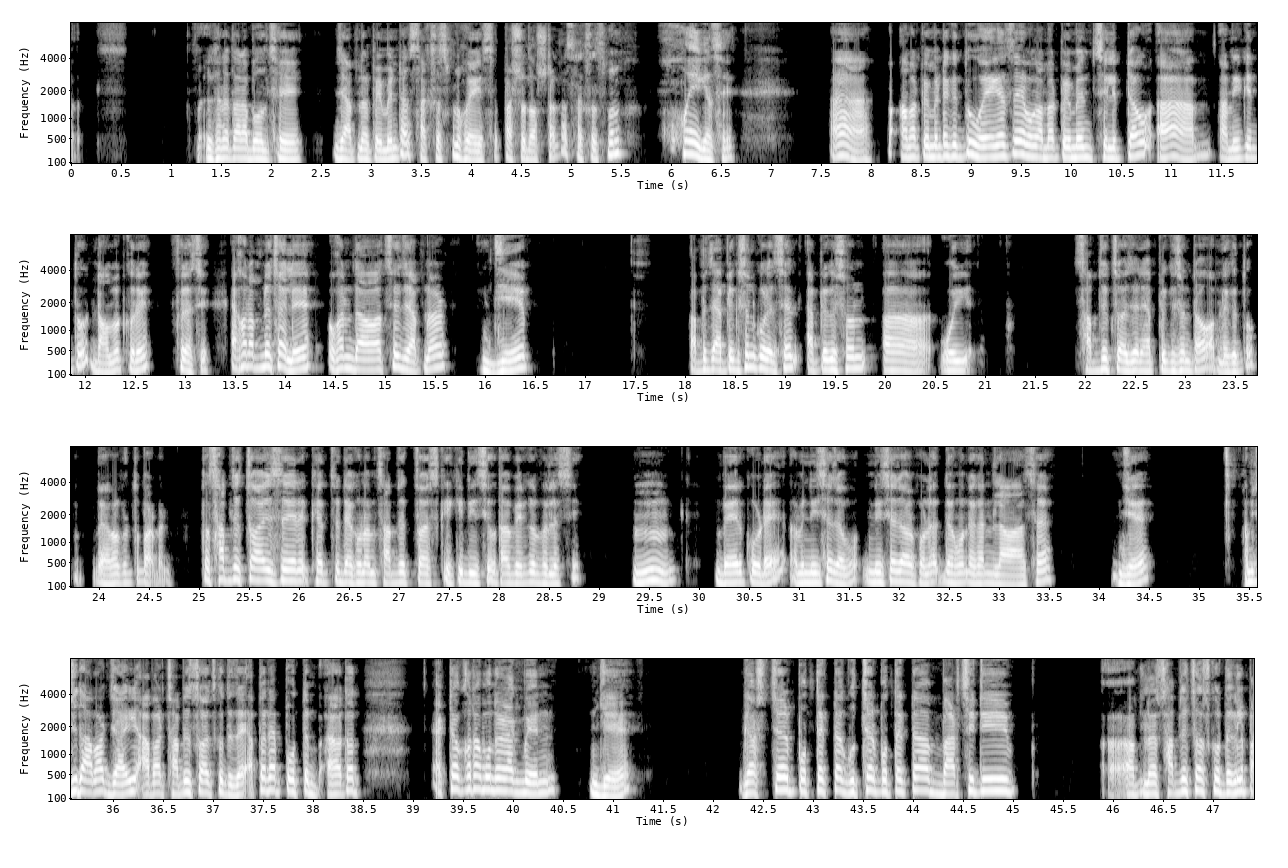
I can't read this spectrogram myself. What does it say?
এখানে তারা বলছে যে, আপনার পেমেন্টটা সাকসেসফুল হয়ে গেছে, পাঁচশো দশ টাকা সাকসেসফুল হয়ে গেছে। হ্যাঁ আমার পেমেন্টটা কিন্তু হয়ে গেছে এবং আমার পেমেন্ট স্লিপটাও আমি কিন্তু ডাউনলোড করে ফেলেছি। এখন আপনি চাইলে ওখানে দেওয়া আছে যে, আপনার যে, আপনি যে অ্যাপ্লিকেশন করেছেন অ্যাপ্লিকেশন ওই সাবজেক্ট চয়েসের অ্যাপ্লিকেশনটাও আপনি কিন্তু ব্যবহার করতে পারবেন। তো সাবজেক্ট চয়েসের ক্ষেত্রে দেখুন, আমি সাবজেক্ট চয়েস কি কি দিয়েছি ওটা বের করে ফেলেছি। হুম, বের করে আমি নিচে যাব। নিচে যাওয়ার ফলে দেখুন, এখানে দেওয়া আছে যে, আমি যদি আবার যাই, আবার সাবজেক্ট চয়েস করতে যাই, আপনারা প্রত্যেক, অর্থাৎ একটা কথা মনে রাখবেন যে গাছের প্রত্যেকটা, গুচ্ছের প্রত্যেকটা ভার্সিটি আপনার সাবজেক্ট চয়েস করতে গেলে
